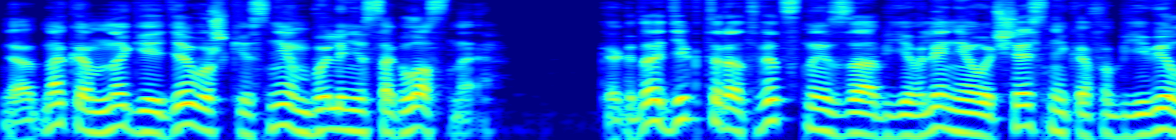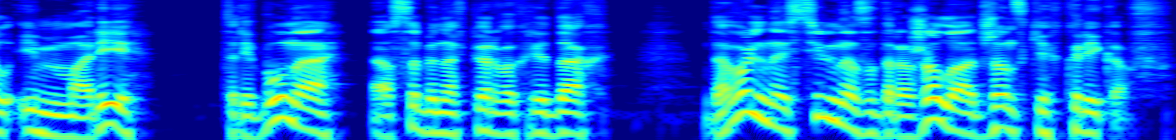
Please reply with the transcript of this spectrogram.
Однако многие девушки с ним были не согласны. Когда диктор, ответственный за объявление участников, объявил имя Мари, трибуна, особенно в первых рядах, довольно сильно задрожала от женских криков.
